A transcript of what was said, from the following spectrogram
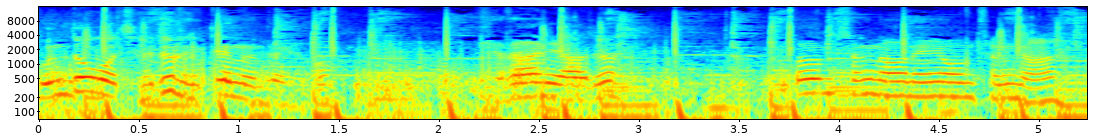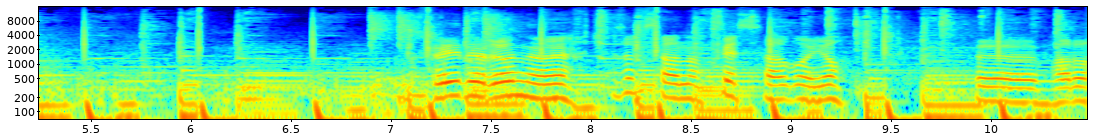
운동을 제대로 했겠는데요. 계단이 아주 엄청나네요, 엄청나. 저희들은 어, 추석사는 패스하고요. 어, 바로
